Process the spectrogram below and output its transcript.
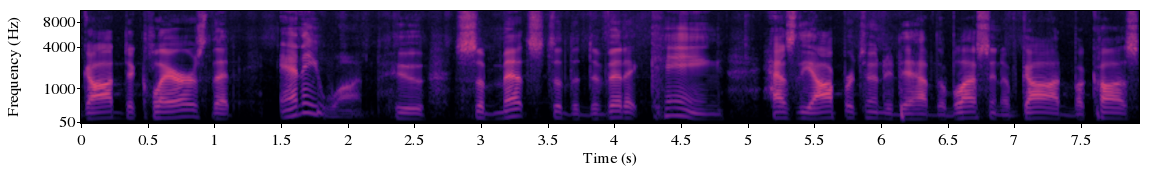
God declares that anyone who submits to the Davidic king has the opportunity to have the blessing of God because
